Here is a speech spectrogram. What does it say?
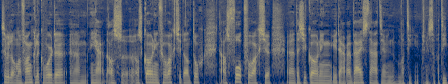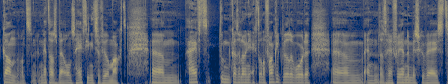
Ze willen onafhankelijk worden. Ehm, en ja, als, eh, als koning verwacht je dan toch... Nou, als volk verwacht je eh, dat je koning je daarbij bijstaat. En wat hij, tenminste wat hij kan. Want net als bij ons heeft hij niet zoveel macht. Ehm, hij heeft toen Catalonië echt onafhankelijk wilde worden... ehm, en dat referendum is geweest,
